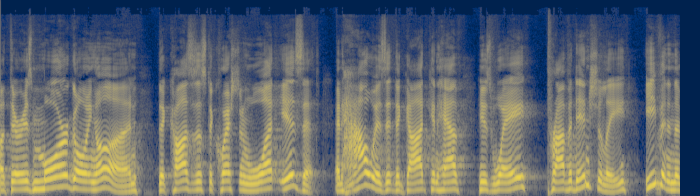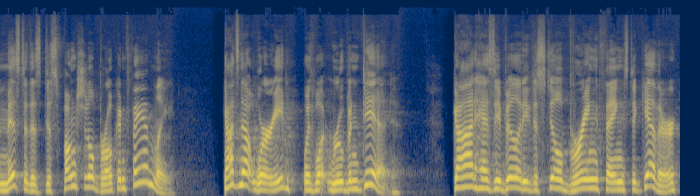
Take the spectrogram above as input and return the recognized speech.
But there is more going on that causes us to question what is it and how is it that God can have his way providentially, even in the midst of this dysfunctional, broken family. God's not worried with what Reuben did. God has the ability to still bring things together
